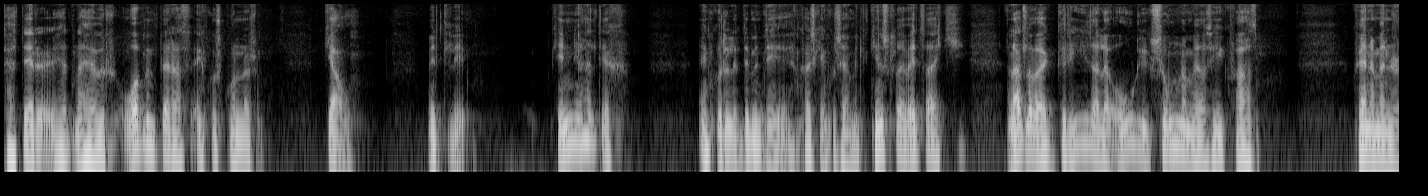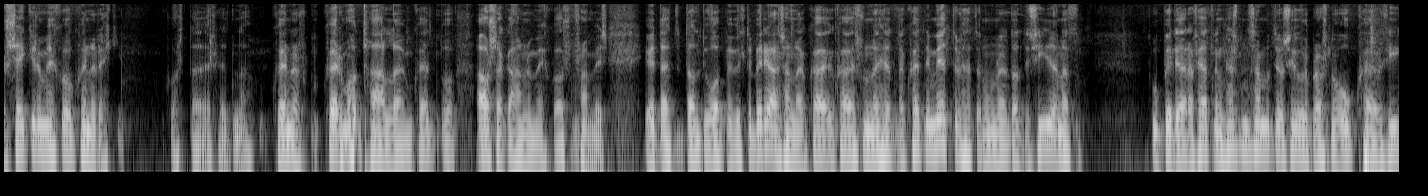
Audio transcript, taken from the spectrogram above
þetta er, hérna hefur ofinberað einhvers konar gjá milli kynja held ég. Einhverju liti myndi, kannski einhver segja millir kynslu, ég veit það ekki, en allavega gríðarlega ólík sjóna með því hvað hvenar menn eru segjur um eitthvað og hvenar ekki. Hvort það er, hérna, hvenar, hver má tala um hvern og ásaka hann um eitthvað svo framvegs, ég veit að þetta er aldrei opið. Viltu byrja að sanna, hvað, hvað er svona, hérna, hvernig metur þetta, núna er þetta aldrei síðan að þú byrjar að fjalla um hlæsmyndin samandi og Sigur bara svona ókvæðið því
